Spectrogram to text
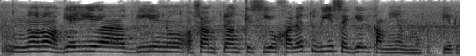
No, no, aquí hay, aquí no, o sea, en plan que si ojalá tuviese aquí el camión, me refiero.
